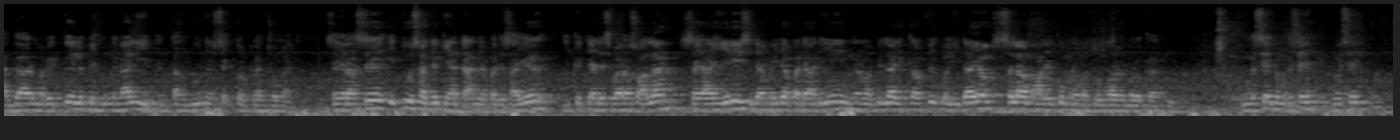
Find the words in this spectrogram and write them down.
agar mereka lebih mengenali tentang dunia sektor pelancongan. Saya rasa itu sahaja kenyataan daripada saya. Jika tiada sebarang soalan, saya akhiri sidang media pada hari ini dengan wabillahi taufiq wal hidayah. Assalamualaikum warahmatullahi wabarakatuh. Terima kasih, terima kasih, terima kasih.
